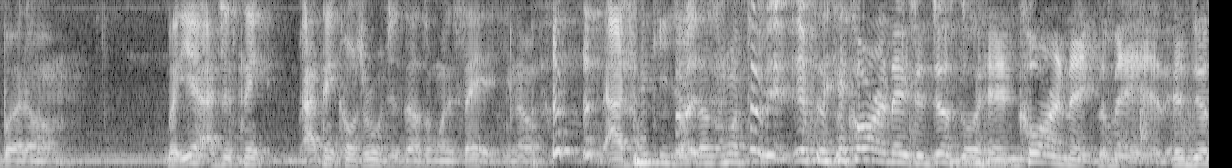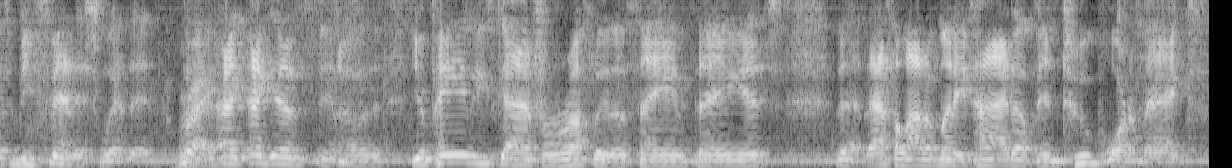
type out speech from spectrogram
but um, but yeah, I just think I think Coach Rhule just doesn't want to say it. You know, I think he just doesn't want to. I mean, if it's a coronation, just go ahead and coronate the man and just be finished with it. But Right. I, I guess you know you're paying these guys roughly the same thing. It's that that's a lot of money tied up in two quarterbacks,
